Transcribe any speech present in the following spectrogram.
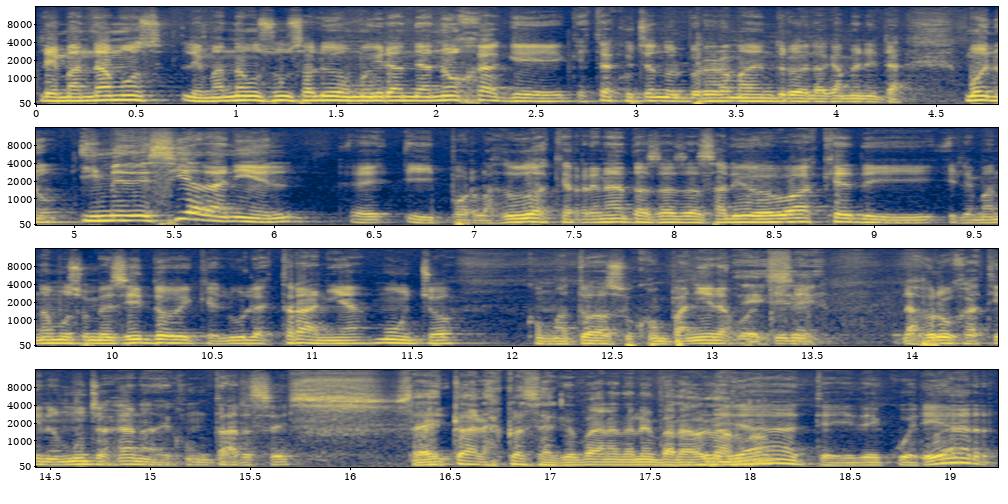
Le mandamos, le mandamos un saludo muy grande a Noja que, que está escuchando el programa dentro de la camioneta. Bueno, y me decía Daniel, eh, y por las dudas que Renata ya haya salido de básquet, y, y le mandamos un besito y que Lula extraña mucho, como a todas sus compañeras, porque Sí, tiene, sí. las brujas tienen muchas ganas de juntarse. Sabés todas las cosas que van a tener para hablar, ¿no? Olvídate, y de cuerear.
